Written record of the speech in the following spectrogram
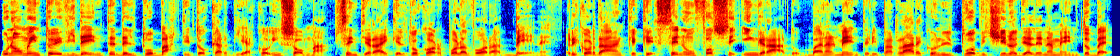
un aumento evidente del tuo battito cardiaco, insomma, sentirai che il tuo corpo lavora bene. Ricorda anche che se non fossi in grado, banalmente, di parlare con il tuo vicino di allenamento, beh,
